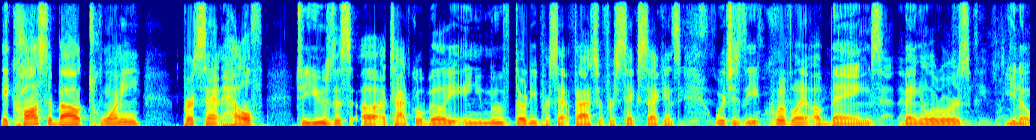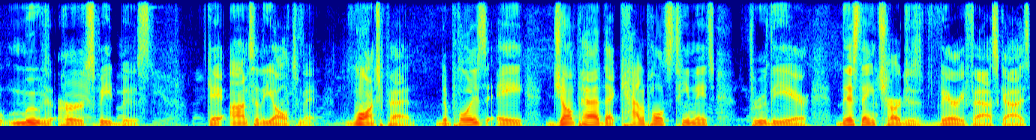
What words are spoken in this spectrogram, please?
It costs about 20% health to use this uh, ability, and you move 30% faster for 6 seconds, which is the equivalent of Bang's, Bangalore's, you know, move her speed boost okay, onto the ultimate. Launch pad deploys a jump pad that catapults teammates through the air. This thing charges very fast, guys.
